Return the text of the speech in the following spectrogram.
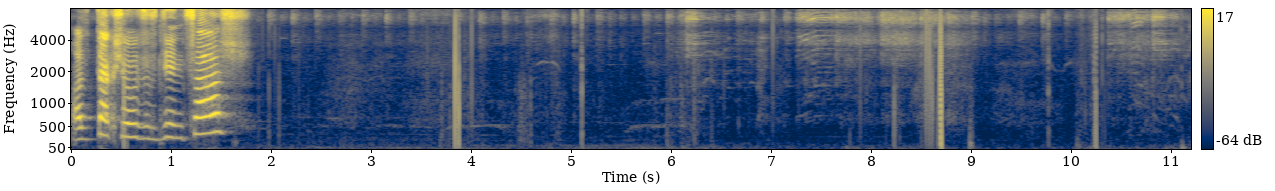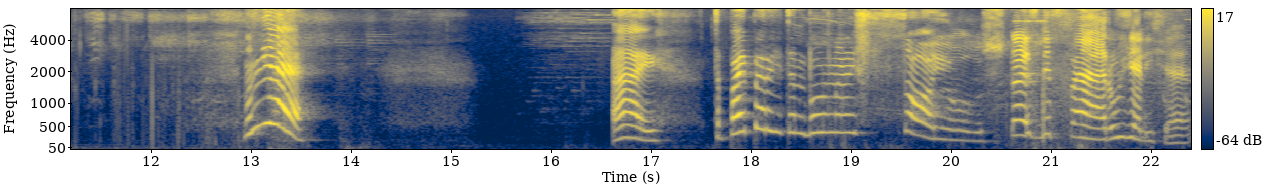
A tak się odwdzięcasz? Ej, to Piper i ten Bull mieli sojusz. To jest nie fair, uwzięli się.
